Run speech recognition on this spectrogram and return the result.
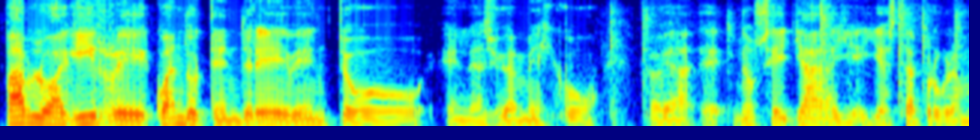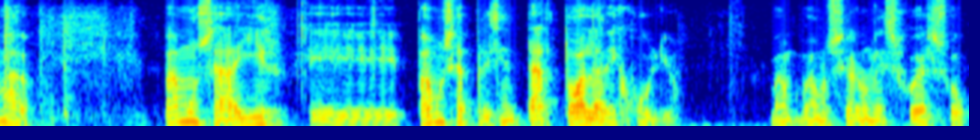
Pablo Aguirre, ¿cuándo tendré evento en la Ciudad de México? Todavía, eh, no sé, ya, ya está programado. Vamos a ir, eh, vamos a presentar toda la de julio vamos a hacer un esfuerzo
